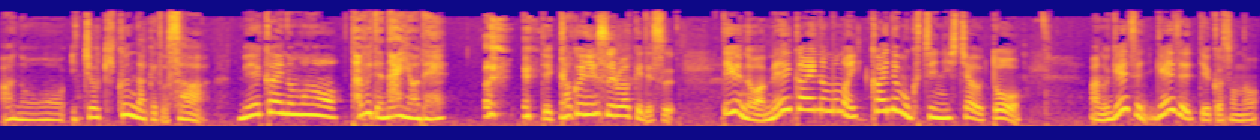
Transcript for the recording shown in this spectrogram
あの、一応聞くんだけどさ、冥界のもの食べてないよね って確認するわけです。っていうのは、冥界のもの一回でも口にしちゃうと、あの、現世に、現世っていうかその、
